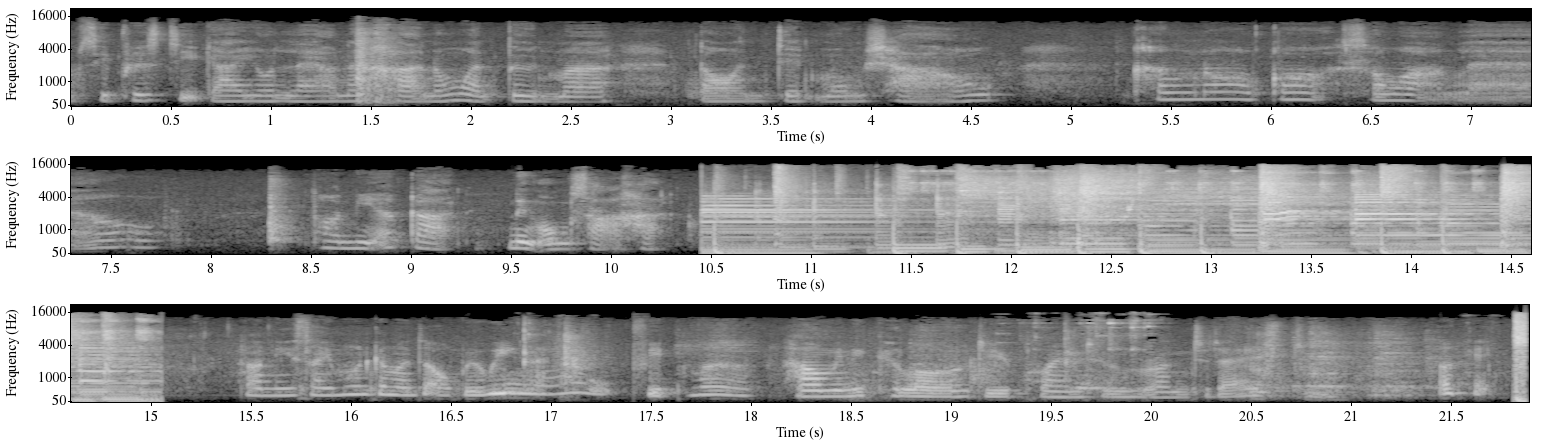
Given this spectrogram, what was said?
30 พฤศจิกายนแล้วนะคะ น้องหวานตื่นมาตอน7โมงเช้า ข้างนอกก็สว่างแล้ว ตอนนี้อากาศ 1 องศาค่ะ ตอนนี้ไซมอนกำลังจะออกไปวิ่งแล้ว ฟิตมาก How many kilo do you plan to run today Just two. Okay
